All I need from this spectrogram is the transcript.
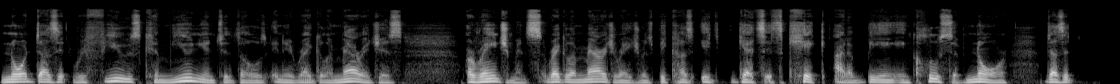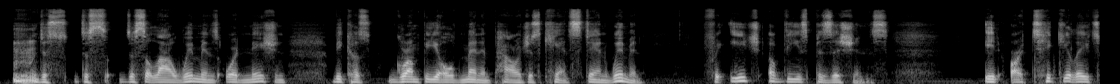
nor does it refuse communion to those in irregular marriages arrangements, regular marriage arrangements, because it gets its kick out of being inclusive, nor does it dis, disallow women's ordination because grumpy old men in power just can't stand women. For each of these positions, it articulates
